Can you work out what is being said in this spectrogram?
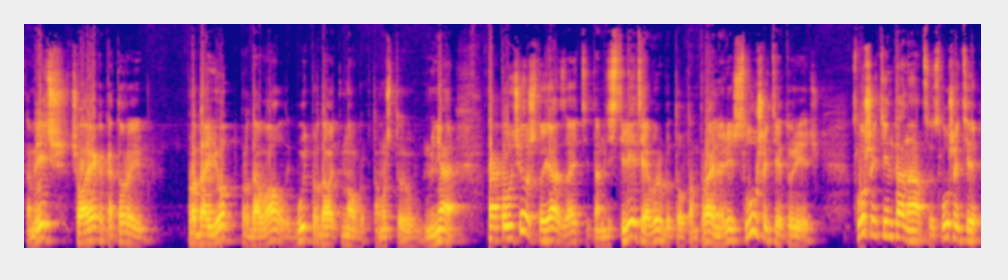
там, речь человека, который продает, продавал и будет продавать много. Потому что у меня так получилось, что я за эти там, десятилетия выработал там, правильную речь. Слушайте эту речь, слушайте интонацию, слушайте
